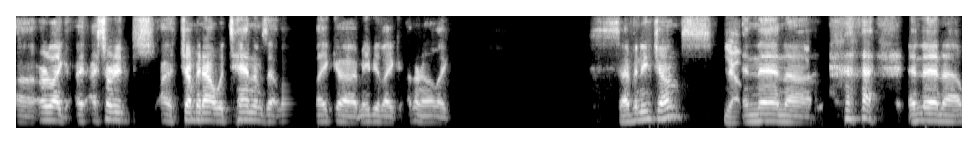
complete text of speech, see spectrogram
uh, or like I, I started uh, jumping out with tandems at like uh, maybe like I don't know, like 70 jumps. Yeah. And then uh and then uh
